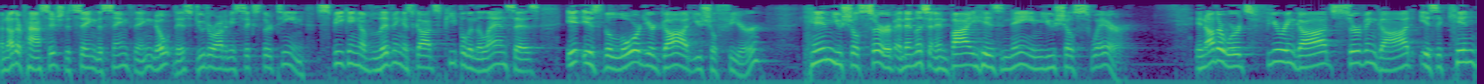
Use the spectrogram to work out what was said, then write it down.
Another passage that's saying the same thing, note this, Deuteronomy 6:13, speaking of living as God's people in the land says, "It is the Lord your God you shall fear, him you shall serve, and then listen, and by his name you shall swear." In other words, fearing God, serving God is akin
